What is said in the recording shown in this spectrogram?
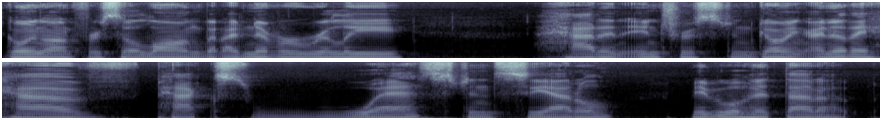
going on for so long, but I've never really had an interest in going. I know they have PAX West in Seattle. Maybe we'll hit that up.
